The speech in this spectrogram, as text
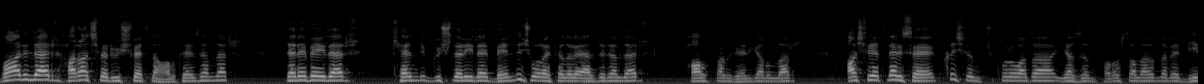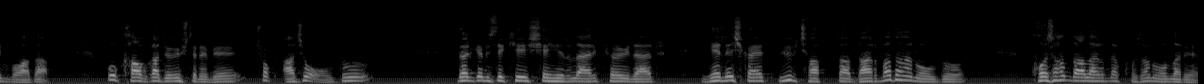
Valiler haraç ve rüşvetle halkı ezerler. Derebeyler kendi güçleriyle belli coğrafyaları elde ederler. Halktan vergi alırlar. Aşiretler ise kışın Çukurova'da, yazın Toros Dağları'nda ve Binboğa'da. Bu kavga dövüş dönemi çok acı oldu. Bölgemizdeki şehirler, köyler, yerleşik hayat büyük çapta darmadağın oldu. Kozan Dağları'nda Kozanoğulları,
